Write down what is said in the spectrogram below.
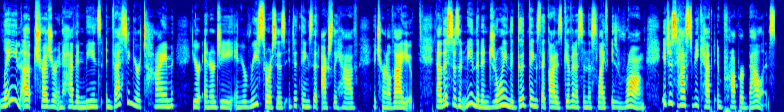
Laying up treasure in heaven means investing your time, your energy, and your resources into things that actually have eternal value. Now, this doesn't mean that enjoying the good things that God has given us in this life is wrong. It just has to be kept in proper balance.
